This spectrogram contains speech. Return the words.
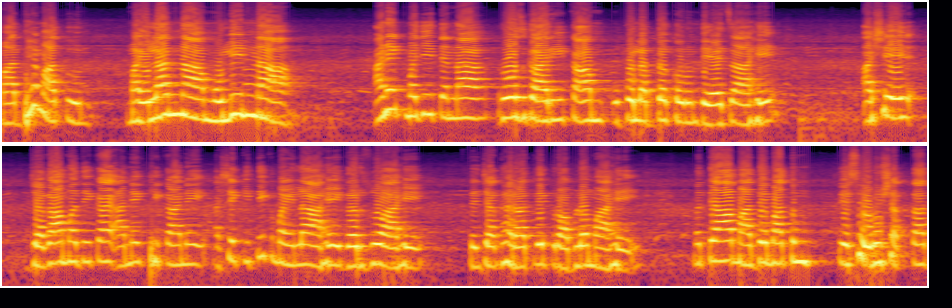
माध्यमातून महिलांना मुलींना अनेक म्हणजे त्यांना रोजगारी काम उपलब्ध करून द्यायचं आहे. असे जगामध्ये काय अनेक ठिकाणे असे कितीक महिला आहे गरजू आहे त्यांच्या घरातले प्रॉब्लेम आहे. मग त्या माध्यमातून ते सोडू शकतात.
